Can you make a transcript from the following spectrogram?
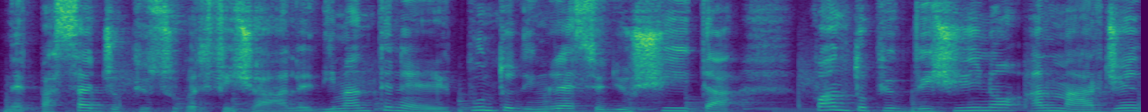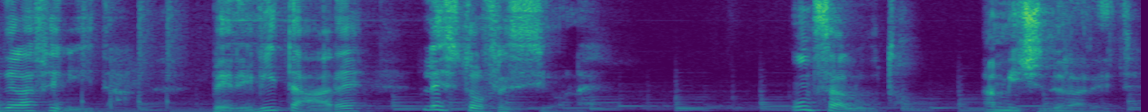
nel passaggio più superficiale, di mantenere il punto di ingresso e di uscita quanto più vicino al margine della ferita, per evitare l'estroflessione. Un saluto, amici della rete.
